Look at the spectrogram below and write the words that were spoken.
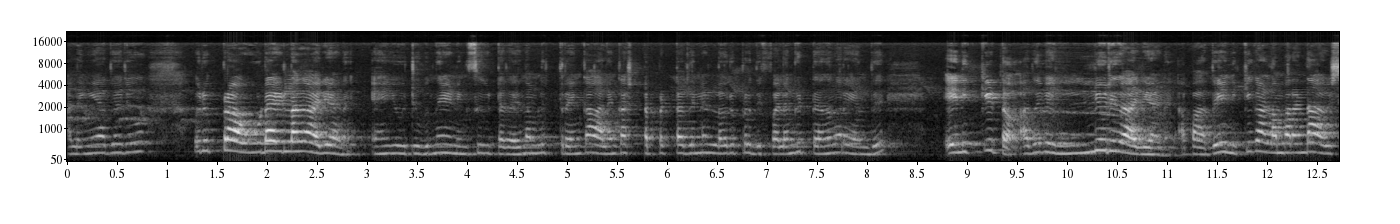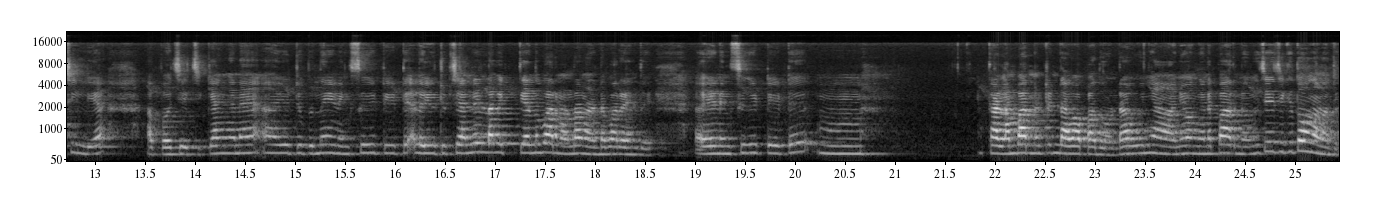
അല്ലെങ്കിൽ അതൊരു ഒരു പ്രൗഡായിട്ടുള്ള കാര്യമാണ്. യൂട്യൂബിൽ നിന്ന് ഏണിങ്സ് കിട്ടുക. അതായത് നമ്മൾ ഇത്രയും കാലം കഷ്ടപ്പെട്ടതിനുള്ള ഒരു പ്രതിഫലം കിട്ടുക എന്ന് പറയുന്നത് എനിക്ക് കേട്ടോ? അത് വലിയൊരു കാര്യമാണ്. അപ്പോൾ അത് എനിക്ക് കള്ളം പറയേണ്ട ആവശ്യമില്ല. അപ്പോൾ ചേച്ചിക്ക് അങ്ങനെ യൂട്യൂബിൽ നിന്ന് ഏണിങ്സ് കിട്ടിയിട്ട് അല്ല യൂട്യൂബ് ചാനലുള്ള വ്യക്തിയാന്ന് പറഞ്ഞുകൊണ്ടാണ് കേട്ടോ പറയുന്നത് ഏണിങ്സ് കിട്ടിയിട്ട് കള്ളം പറഞ്ഞിട്ടുണ്ടാവും. അപ്പോൾ അതുകൊണ്ടാവും ഞാനും അങ്ങനെ പറഞ്ഞു എന്ന് ചേച്ചിക്ക് തോന്നണത്.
